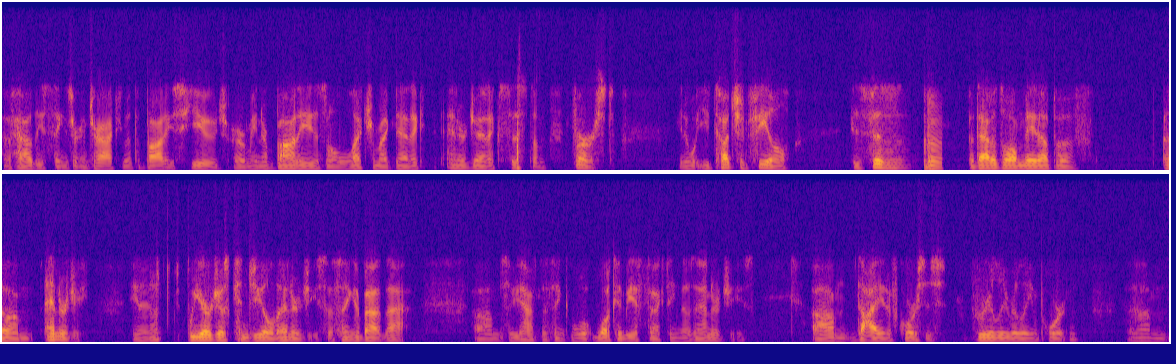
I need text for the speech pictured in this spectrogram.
of how these things are interacting with the body is huge. I mean, our body is an electromagnetic, energetic system first. You know, what you touch and feel is physical, but that is all made up of um, energy. You know, we are just congealed energy. So think about that. Um, so you have to think what, what can be affecting those energies. Um, diet, of course, is really, really important. Um,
